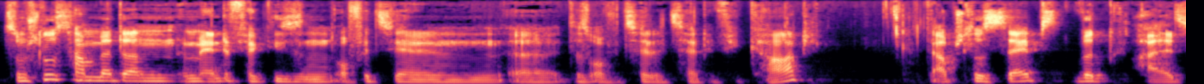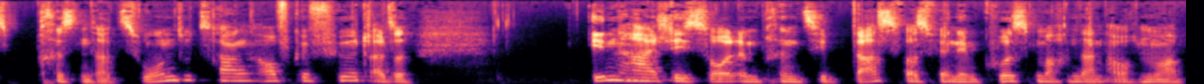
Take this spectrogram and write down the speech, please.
Zum Schluss haben wir dann im Endeffekt diesen offiziellen, äh, das offizielle Zertifikat. Der Abschluss selbst wird als Präsentation sozusagen aufgeführt. Also inhaltlich soll im Prinzip das, was wir in dem Kurs machen, dann auch nochmal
